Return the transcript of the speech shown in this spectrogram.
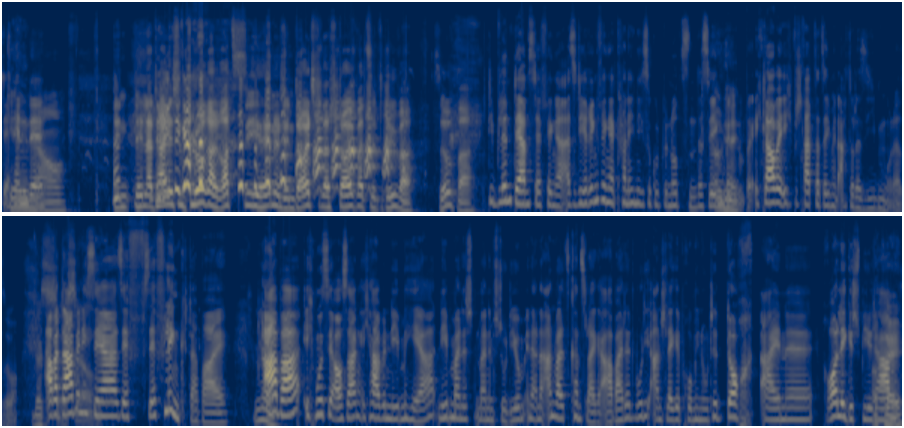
der Hände. Genau. Den, den lateinischen Plural rotzt sie hin und den deutschen, da stolpert sie drüber. Super. Die Blinddarms der Finger. Also die Ringfinger kann ich nicht so gut benutzen. Deswegen Okay. bin, ich glaube, ich beschreibe tatsächlich mit acht oder sieben oder so. Das Aber da bin ja ich sehr, sehr, sehr flink dabei. Ja. Aber ich muss ja auch sagen, ich habe nebenher, neben meines, meinem Studium, in einer Anwaltskanzlei gearbeitet, wo die Anschläge pro Minute doch eine Rolle gespielt haben. Okay.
